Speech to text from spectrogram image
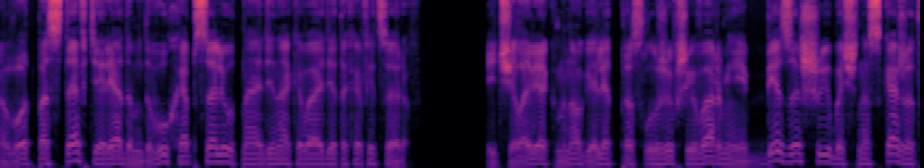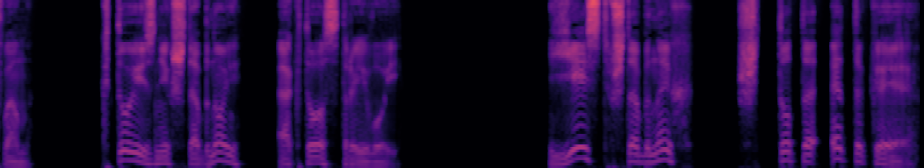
Вот поставьте рядом двух абсолютно одинаково одетых офицеров и человек, много лет прослуживший в армии, безошибочно скажет вам, кто из них штабной, а кто строевой. Есть в штабных что-то этакое,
